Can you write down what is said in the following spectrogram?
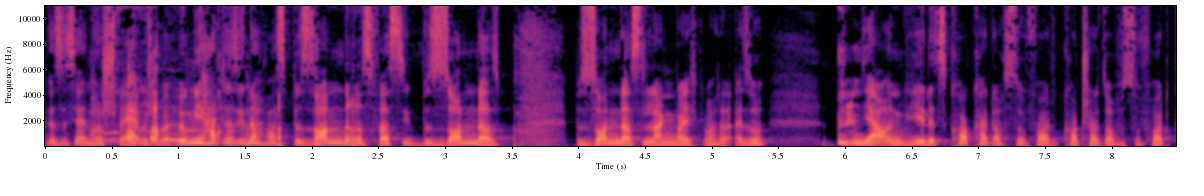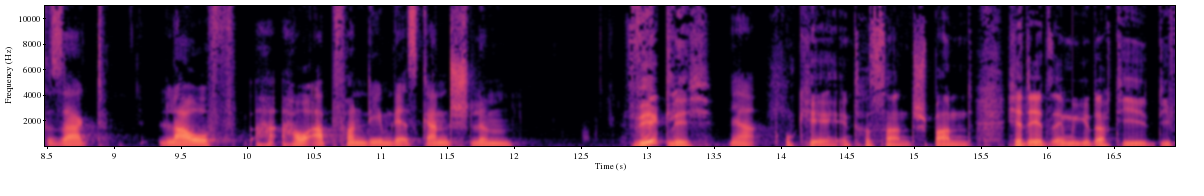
das ist ja nur Schwäbisch, aber irgendwie hatte sie noch was Besonderes, was sie besonders, besonders langweilig gemacht hat. Also, ja, und Jeditz Koch hat auch sofort, Kotsch hat auch sofort gesagt, lauf, ha- hau ab von dem, der ist ganz schlimm. wirklich? Ja. Okay, interessant, spannend. Ich hätte jetzt irgendwie gedacht, die, die,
